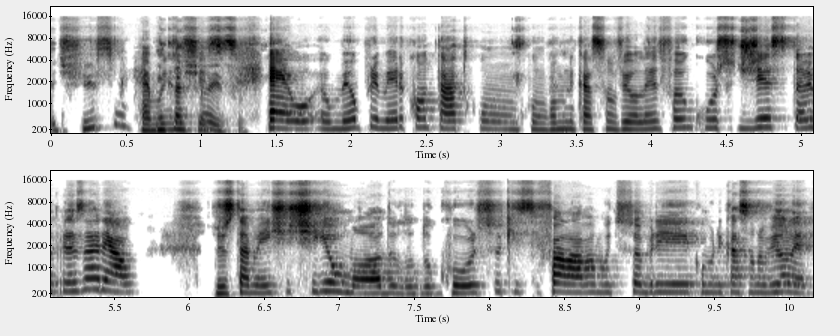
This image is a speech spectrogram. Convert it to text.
é difícil É muito encaixar difícil. isso. É, o, o meu primeiro contato com, com comunicação violenta foi um curso de gestão empresarial. Justamente tinha um módulo do curso que se falava muito sobre comunicação não violenta.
